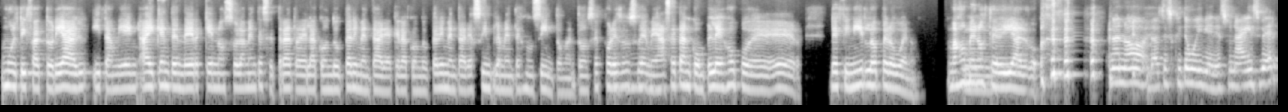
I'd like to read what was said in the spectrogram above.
multifactorial y también hay que entender que no solamente se trata de la conducta alimentaria, que la conducta alimentaria simplemente es un síntoma. Entonces, por eso se me hace tan complejo poder definirlo, pero bueno, más o menos te di algo. No, no, lo has descrito muy bien. Es un iceberg,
